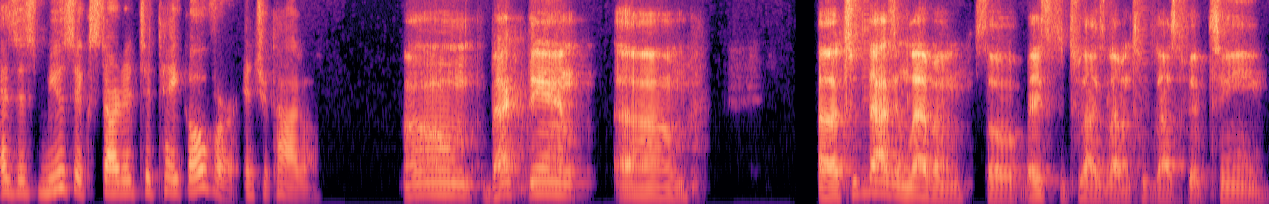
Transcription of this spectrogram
as this music started to take over in chicago Um, back then, um, uh, 2011. So basically, 2011, 2015.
